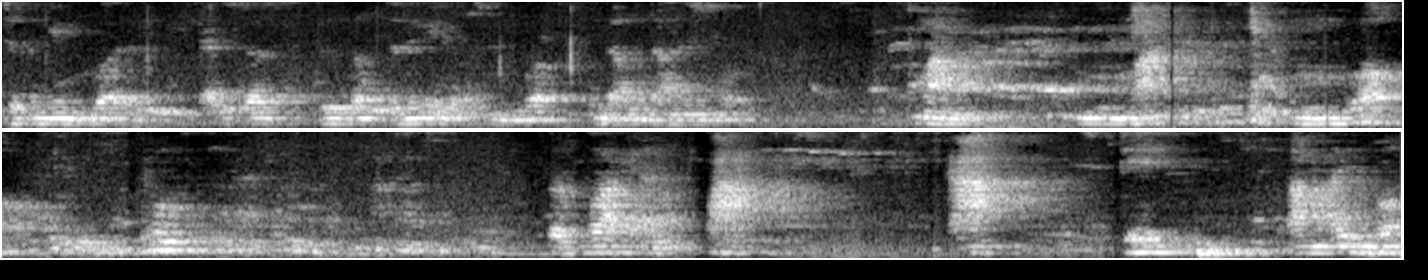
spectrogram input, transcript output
jenengi buat ya bisa dulu jenengi buat undang-undang ini mam mak mbok setelah yang pak kak di pertama kali mbok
